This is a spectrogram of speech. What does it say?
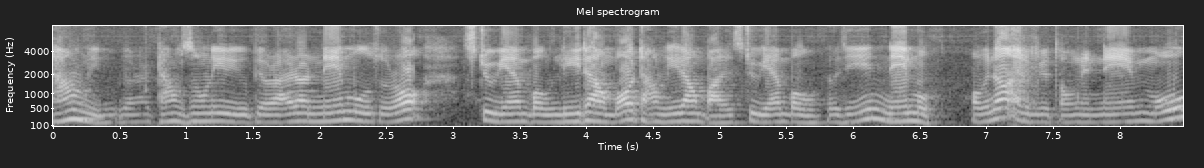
ဒေါင်းလေးကိုပြောတာဒေါင်းစုံလေးတွေကိုပြောတာအဲ့တော့နဲမို့ဆိုတော့စတူယန်ပုံ၄တောင်ပေါ့ဒေါင်း၄တောင်ပါတယ်စတူယန်ပုံကိုပြောချင်းနဲမို့ ဟုတ်ပြီနော်အဲ့လိုမျိုးသုံးနေနဲမို့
